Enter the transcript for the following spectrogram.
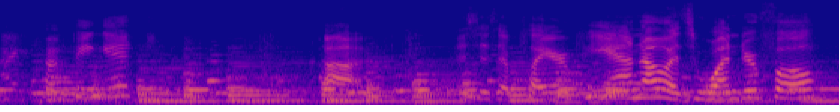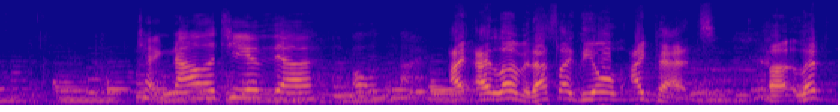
I'm pumping it. Uh, this a player piano. It's wonderful. Technology of the old time. I, I love it. That's like the old iPads. Uh, let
